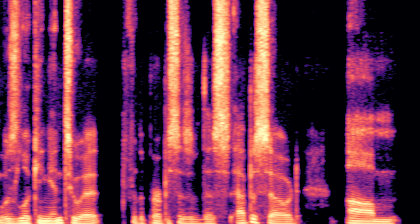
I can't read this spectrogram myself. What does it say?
was looking into it for the purposes of this episode. Um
